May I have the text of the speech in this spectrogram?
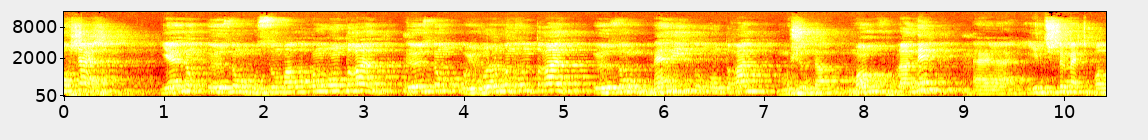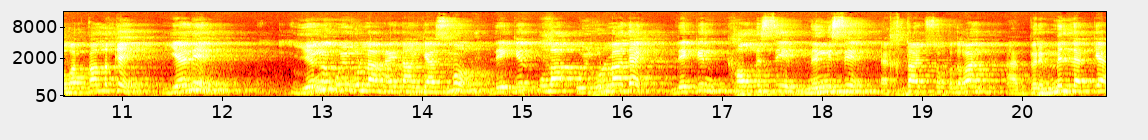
o'xshash елдің өзінің мұсылманлығын ұмытған өзінің ұйғырлығын ұмытған өзінің мәдениетін ұмытған мұшында мың құқланы ә, yetishtirmoqchi yangi uyg'urlar lekin ular uyg'urlardek lekin kallisi e, e, bir millatga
